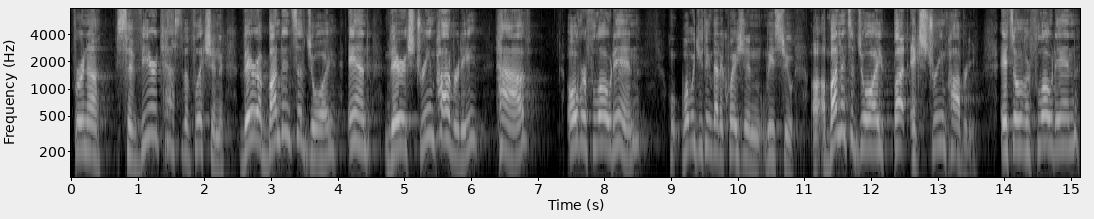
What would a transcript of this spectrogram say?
For in a severe test of affliction, their abundance of joy and their extreme poverty have overflowed in what would you think that equation leads to? Uh, abundance of joy, but extreme poverty. It's overflowed in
